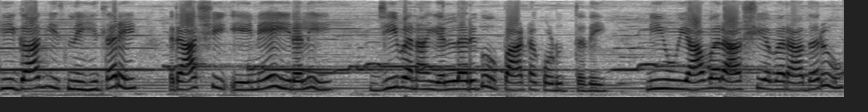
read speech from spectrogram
ಹೀಗಾಗಿ ಸ್ನೇಹಿತರೆ, ರಾಶಿ ಏನೇ ಇರಲಿ, ಜೀವನ ಎಲ್ಲರಿಗೂ ಪಾಠ ಕೊಡುತ್ತದೆ. ನೀವು ಯಾವ ರಾಶಿಯವರಾದರೂ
